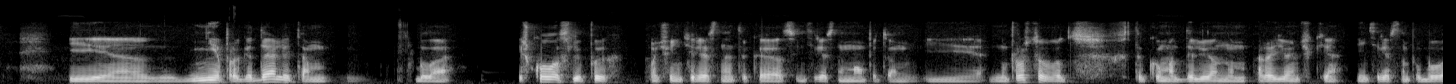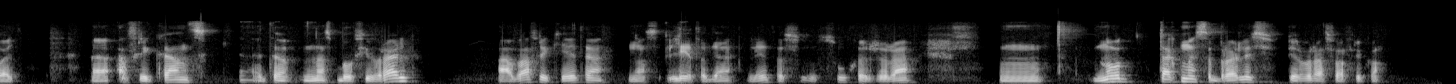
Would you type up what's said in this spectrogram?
и э, не прогадали, там была и школа слепых, очень интересная такая, с интересным опытом. И ну, просто вот в таком отдаленном райончике интересно побывать. А, Африканский, это у нас был февраль, а в Африке это у нас лето, да, лето, сухо, жара. Ну, вот так мы собрались первый раз в Африку.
